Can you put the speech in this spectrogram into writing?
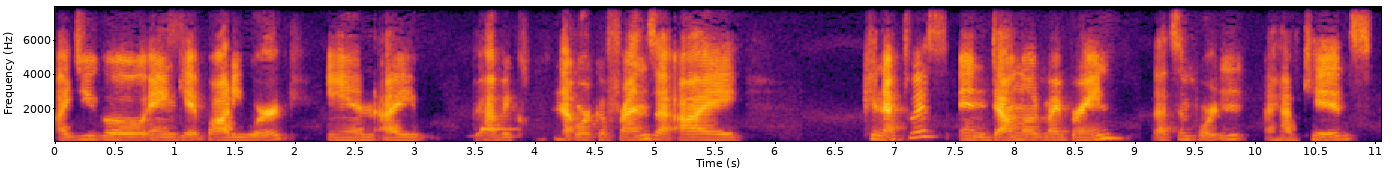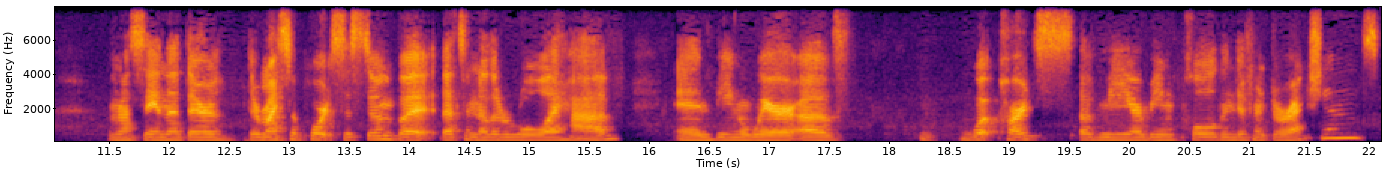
I do go and get body work and I have a network of friends that I connect with and download my brain. That's important. I have kids. I'm not saying that they're they're my support system, but that's another role I have and being aware of what parts of me are being pulled in different directions.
